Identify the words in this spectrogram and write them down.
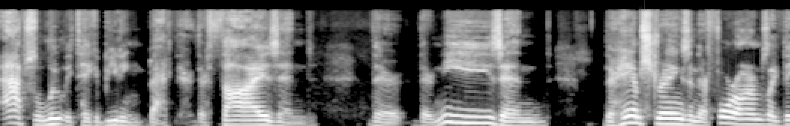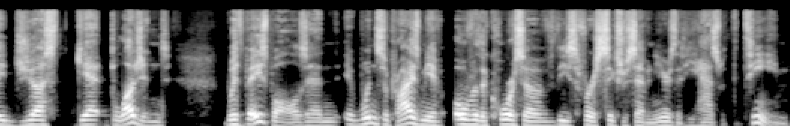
absolutely take a beating back there. Their thighs and their their knees and their hamstrings and their forearms, like they just get bludgeoned with baseballs. And it wouldn't surprise me if over the course of these first six or seven years that he has with the team,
